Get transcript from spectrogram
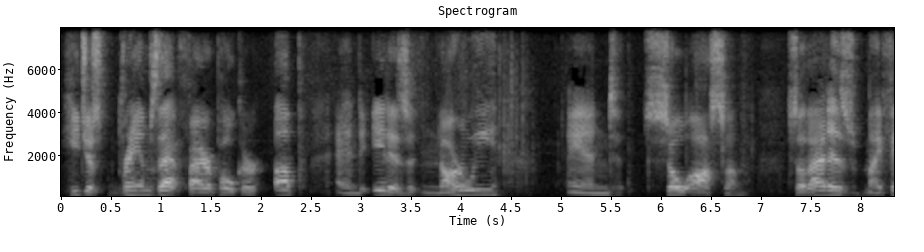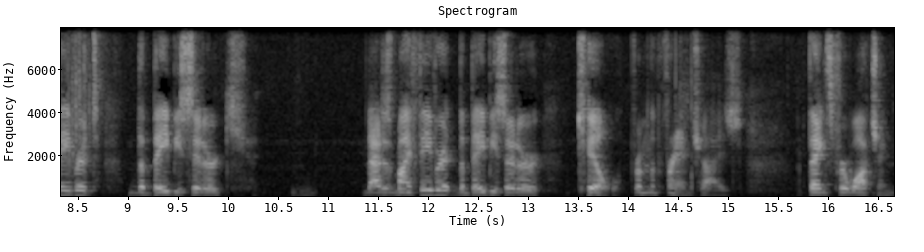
He just rams that fire poker up, and it is gnarly and so awesome. So that is my favorite, the babysitter. That is my favorite, the babysitter kill from the franchise. Thanks for watching.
